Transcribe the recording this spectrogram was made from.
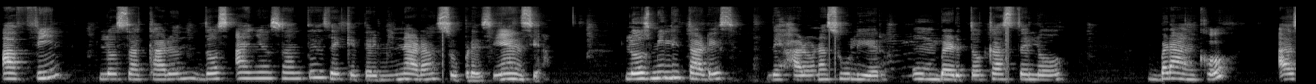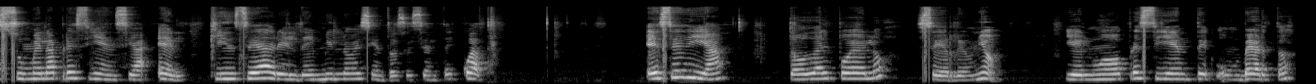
A fin lo sacaron dos años antes de que terminara su presidencia. Los militares dejaron a su líder, Humberto Casteló Branco, asume la presidencia el 15 de abril de 1964. Ese día, todo el pueblo se reunió y el nuevo presidente Humberto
